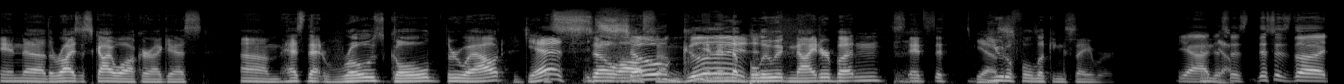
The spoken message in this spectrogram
in uh, the Rise of Skywalker, I guess. um, has that rose gold throughout. Yes, It's it's so so awesome. good. And then the blue igniter button. It's it's Yes. beautiful looking saber. Yeah, And- this Yeah. is this is the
